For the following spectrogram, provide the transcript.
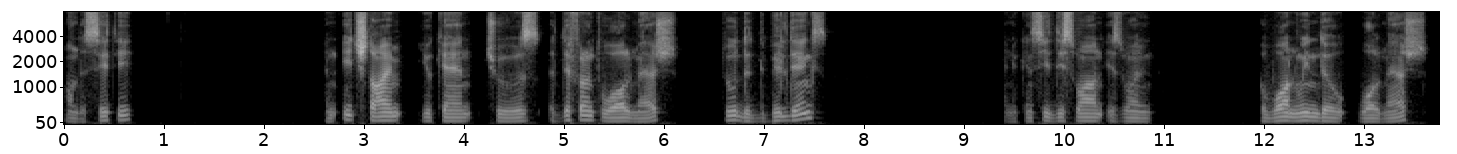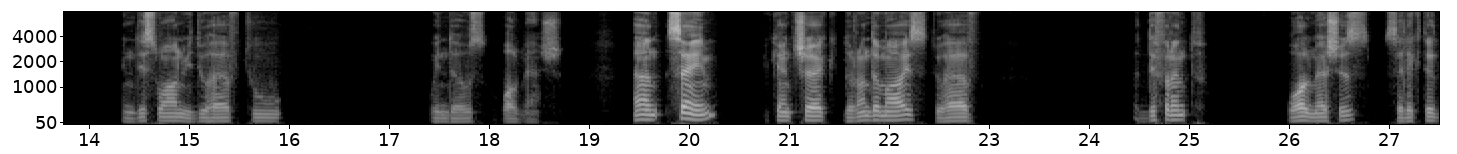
on the city. And each time you can choose a different wall mesh to the, the buildings. And you can see this one is one a one window wall mesh. In this one we do have two windows wall mesh. And same you can check the randomize to have different wall meshes selected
